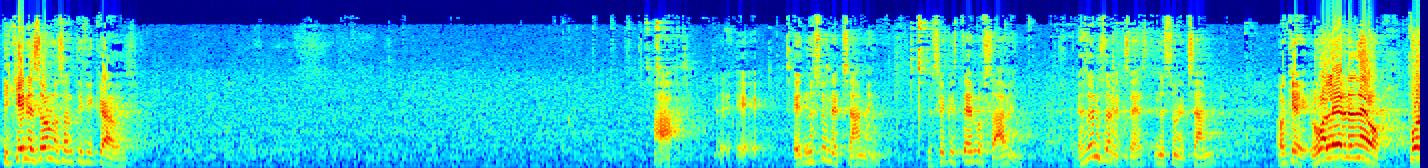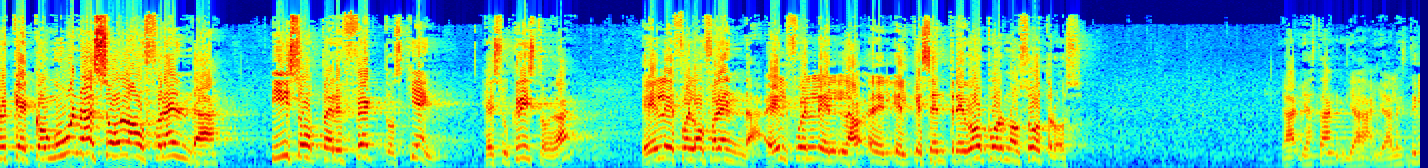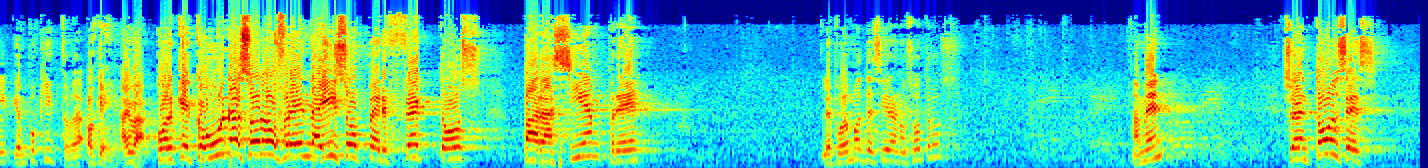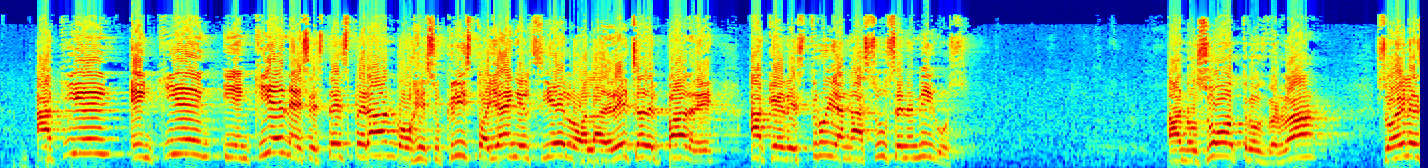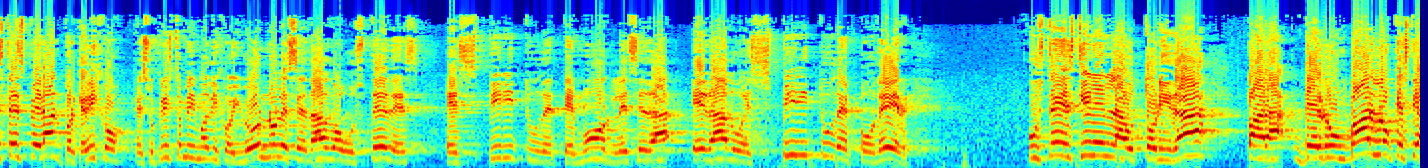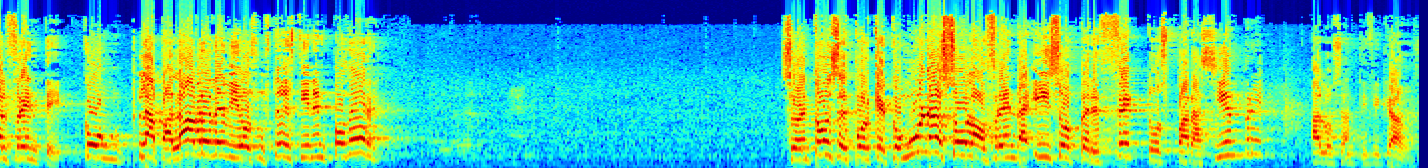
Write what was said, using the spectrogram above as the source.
¿Y quiénes son los santificados? Ah, eh, eh, eh, no es un examen. Yo sé que ustedes lo saben. Eso no es un, examen. No es un examen. Ok, lo voy a leer de nuevo. Porque con una sola ofrenda hizo perfectos. ¿Quién? Jesucristo, ¿verdad? Él fue la ofrenda. Él fue el, el que se entregó por nosotros. Ya, ya están, ya, ya les di un poquito. Ok, ahí va. Porque con una sola ofrenda hizo perfectos para siempre. ¿Le podemos decir a nosotros? Amén. So, entonces, ¿a quién, en quién y en quiénes está esperando Jesucristo allá en el cielo, a la derecha del Padre, a que destruyan a sus enemigos? A nosotros, ¿verdad? So él está esperando, porque dijo, Jesucristo mismo dijo, yo no les he dado a ustedes espíritu de temor, les he, he dado espíritu de poder. Ustedes tienen la autoridad para derrumbar lo que esté al frente. Con la palabra de Dios ustedes tienen poder. So, entonces, porque con una sola ofrenda hizo perfectos para siempre a los santificados.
